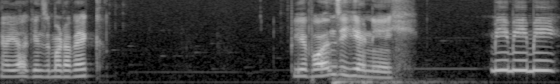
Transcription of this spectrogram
Ja, ja, gehen Sie mal da weg. Wir wollen Sie hier nicht. Mi, mi, mi.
